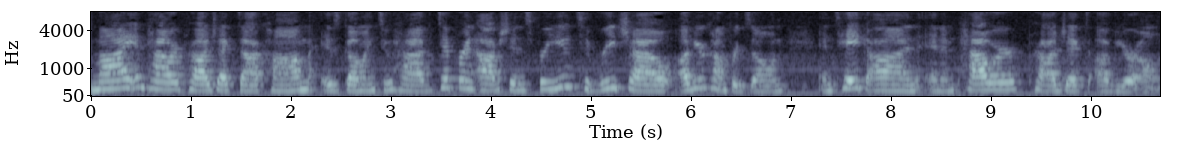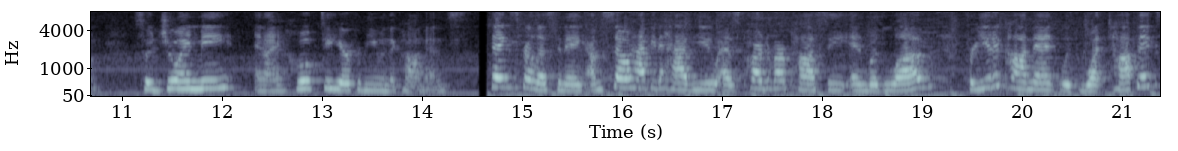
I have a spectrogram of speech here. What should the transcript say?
MyEmpowerProject.com is going to have different options for you to reach out of your comfort zone and take on an empower project of your own. So join me, and I hope to hear from you in the comments. Thanks for listening. I'm so happy to have you as part of our posse and would love for you to comment with what topics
